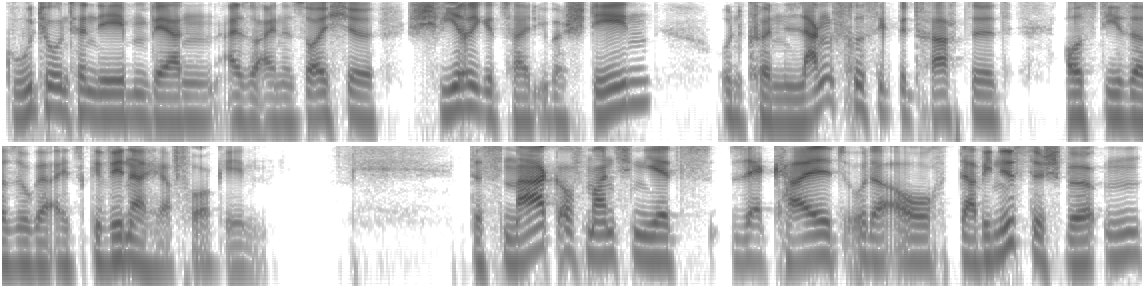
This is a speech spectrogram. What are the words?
Gute Unternehmen werden also eine solche schwierige Zeit überstehen und können langfristig betrachtet aus dieser sogar als Gewinner hervorgehen. Das mag auf manchen jetzt sehr kalt oder auch darwinistisch wirken,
